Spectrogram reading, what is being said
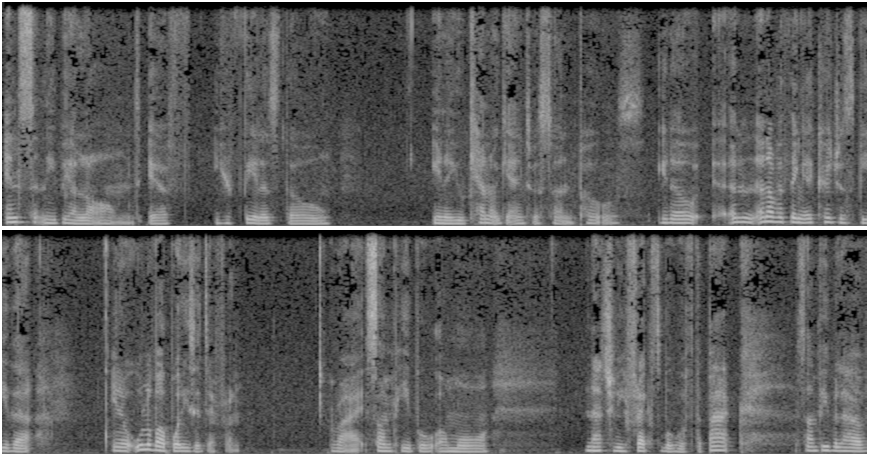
instantly be alarmed if you feel as though, you know, you cannot get into a certain pose. You know, and another thing, it could just be that you know, all of our bodies are different, right? Some people are more naturally flexible with the back. Some people have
